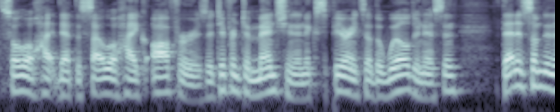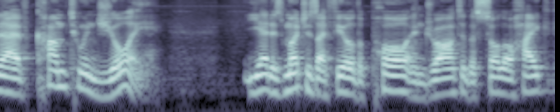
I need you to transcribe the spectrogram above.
the solo hike, that the solo hike offers, a different dimension and experience of the wilderness, and that is something that I've come to enjoy. Yet, as much as I feel the pull and draw to the solo hike,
